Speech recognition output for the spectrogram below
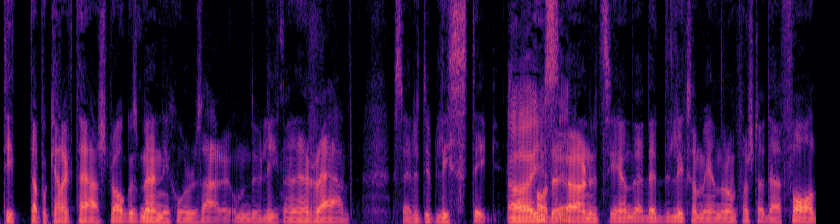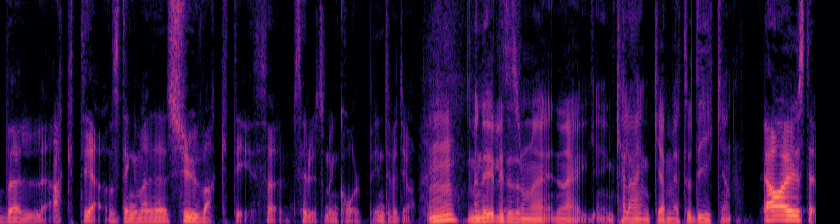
titta på karaktärsdrag hos människor så här, om du liknar en räv så är du typ listig. ja, Har du örnutseende? Det är liksom en av de första där fabelaktiga. Och så tänker man, tjuvaktig. Så ser ut som en korp, inte vet jag. Mm, men det är lite som den här, kalanka metodiken Ja, just det.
